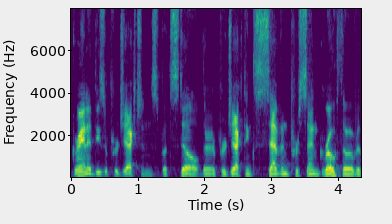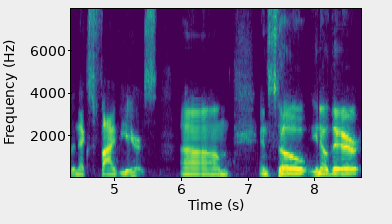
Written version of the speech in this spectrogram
granted, these are projections, but still, they're projecting 7% growth over the next five years. Um, and so, you know, they're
